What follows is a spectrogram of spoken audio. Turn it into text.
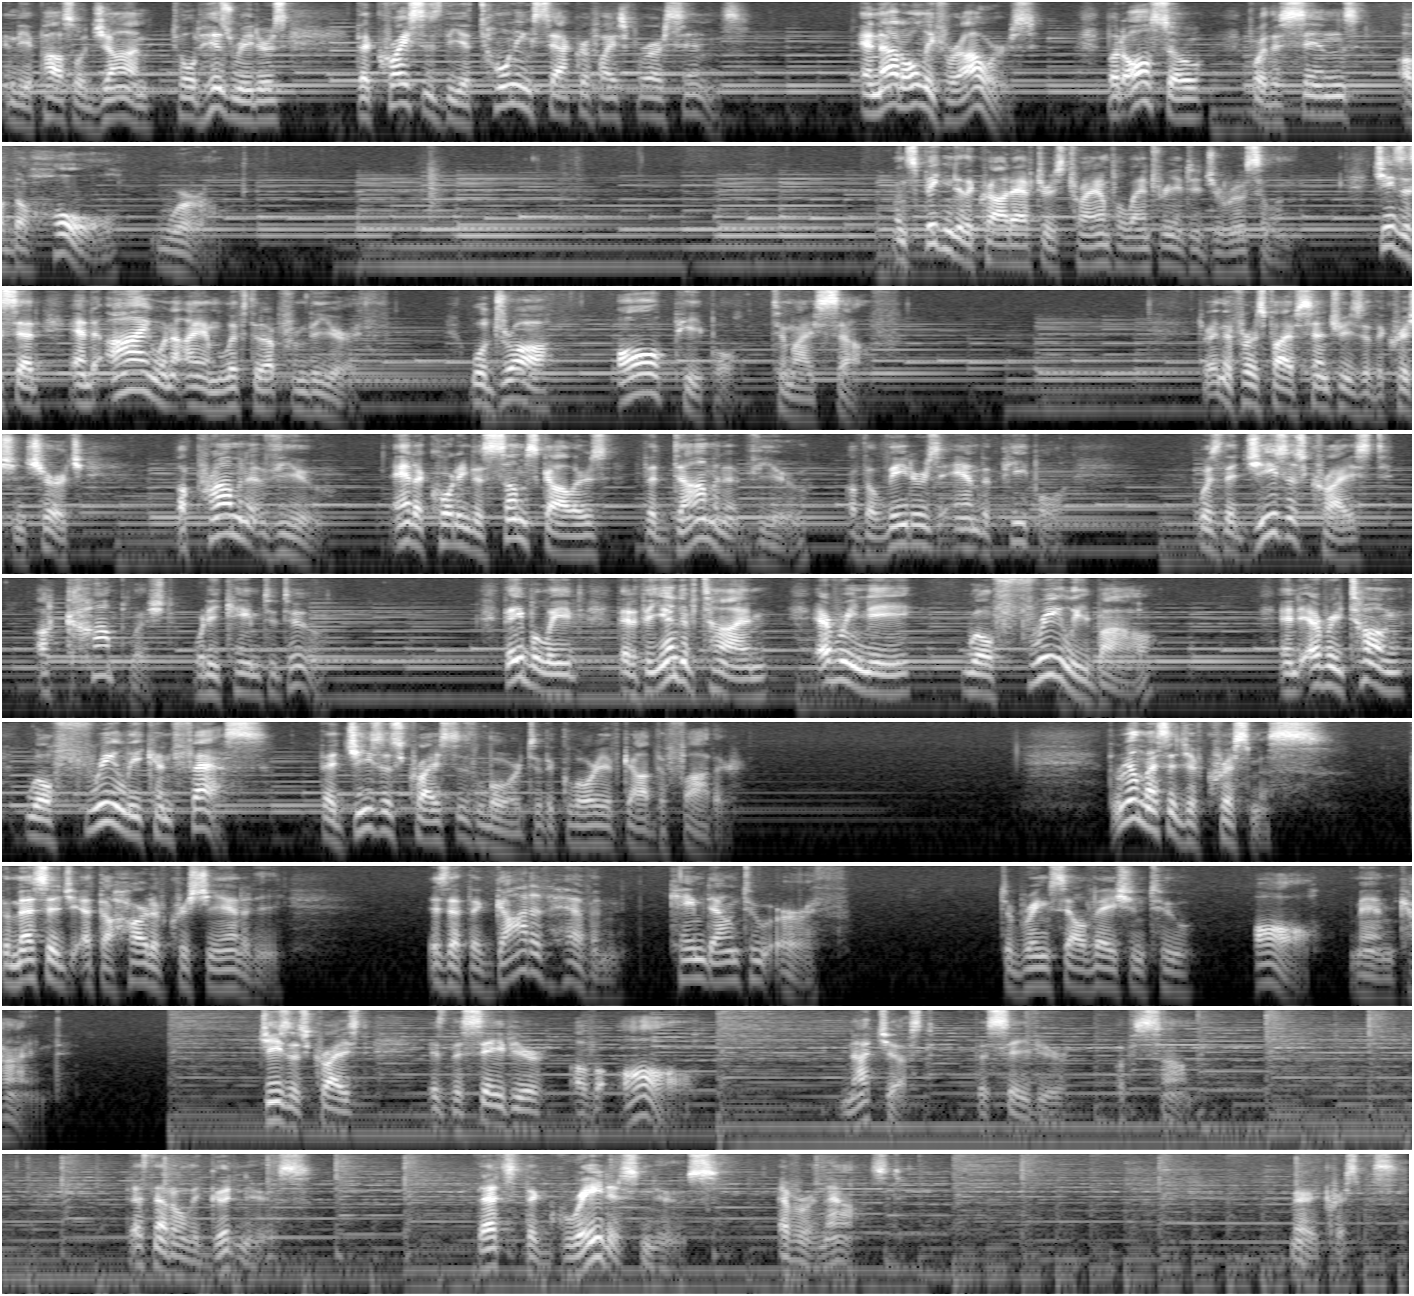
And the Apostle John told his readers that Christ is the atoning sacrifice for our sins. And not only for ours, but also for the sins of the whole world. When speaking to the crowd after his triumphal entry into Jerusalem, Jesus said, And I, when I am lifted up from the earth, will draw all people to myself. During the first five centuries of the Christian church, a prominent view, and according to some scholars, the dominant view of the leaders and the people, was that Jesus Christ accomplished what he came to do. They believed that at the end of time, every knee will freely bow and every tongue will freely confess that Jesus Christ is Lord to the glory of God the Father. The real message of Christmas, the message at the heart of Christianity, is that the God of heaven came down to earth to bring salvation to all mankind. Jesus Christ is the Savior of all, not just the Savior of some. That's not only good news, that's the greatest news ever announced. Merry Christmas.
